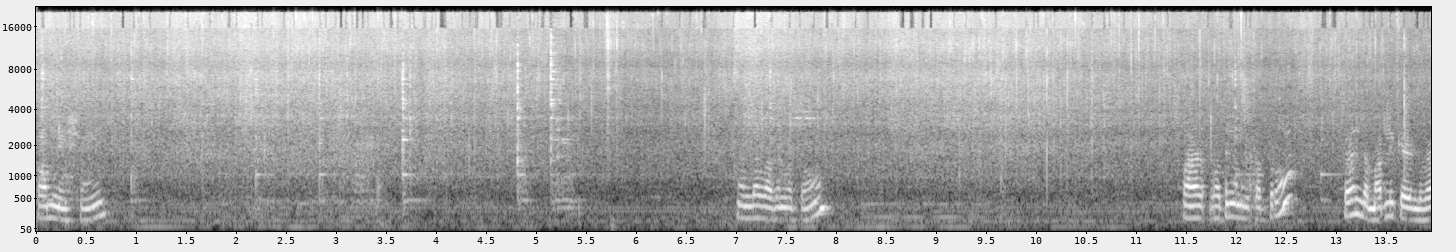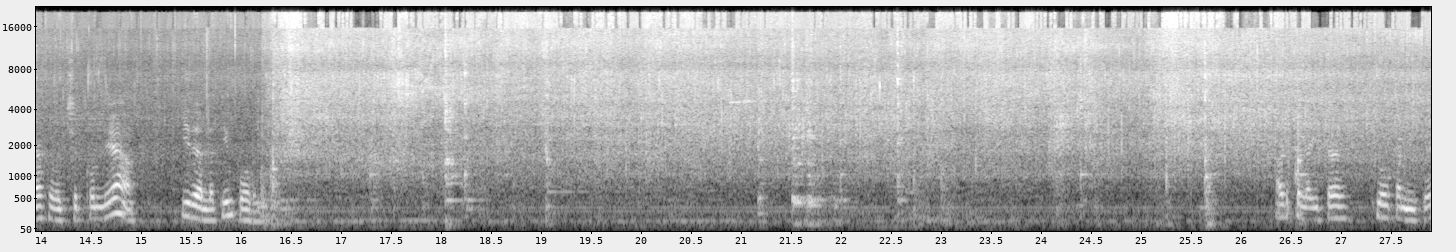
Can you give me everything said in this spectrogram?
காம்பினேஷன் நல்லா வதங்கட்டும். வ வதங்கினதுக்கப்புறம் இப்போ இந்த மரளிக்கிழங்கு வேக வச்சுருக்கோம் இல்லையா? இது எல்லாத்தையும் போடணும். அடுத்த லைட்டை ஸ்லோ பண்ணிவிட்டு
